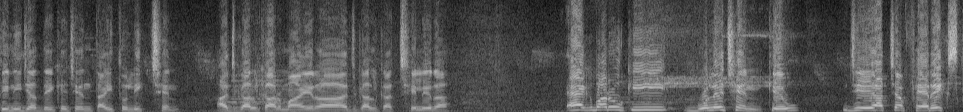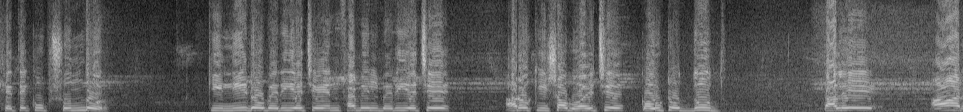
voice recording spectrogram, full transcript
তিনি যা দেখেছেন তাই তো লিখছেন, আজকালকার মায়েরা, আজকালকার ছেলেরা। একবারও কি বলেছেন কেউ যে আচ্ছা ফ্যারেক্স খেতে খুব সুন্দর কি নিডো বেরিয়েছে এনফ্যামিল বেরিয়েছে আরও কী সব হয়েছে কৌটোর দুধ। তাহলে আর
